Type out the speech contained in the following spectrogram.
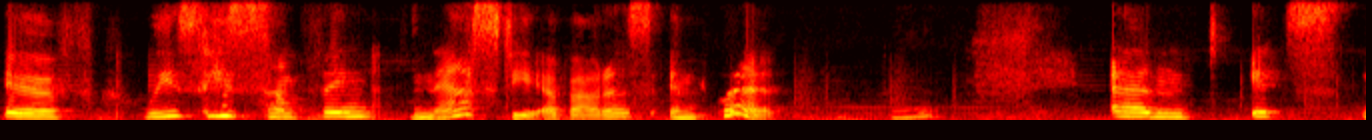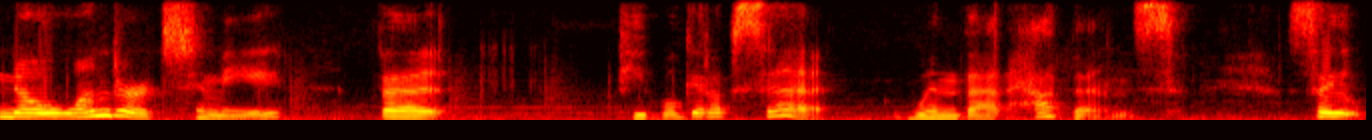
if we see something nasty about us in print. And it's no wonder to me that people get upset when that happens. So,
